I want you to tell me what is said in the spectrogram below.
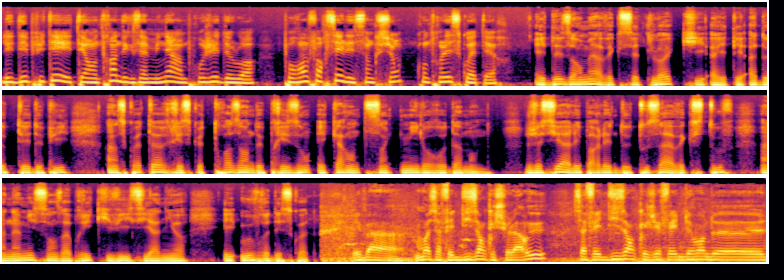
les députés étaient en train d'examiner un projet de loi pour renforcer les sanctions contre les squatteurs. Et désormais, avec cette loi qui a été adoptée depuis, un squatteur risque 3 ans de prison et 45 000 euros d'amende. Je suis allé parler de tout ça avec Stouff, un ami sans-abri qui vit ici à Niort et ouvre des squats. Eh ben, moi, ça fait 10 ans que je suis à la rue. Ça fait 10 ans que j'ai fait une demande de-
